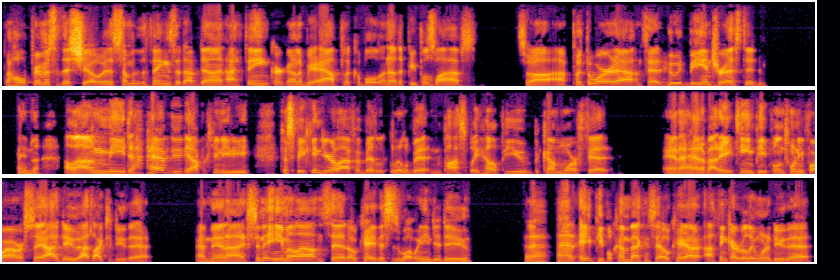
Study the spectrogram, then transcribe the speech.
the whole premise of this show is some of the things that I've done I think are going to be applicable in other people's lives. So I, I put the word out and said, who would be interested in allowing me to have the opportunity to speak into your life a bit, a little bit and possibly help you become more fit. And I had about 18 people in 24 hours say, I do, I'd like to do that. And then I sent an email out and said, okay, this is what we need to do. And I had eight people come back and say, okay, I, I think I really want to do that.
